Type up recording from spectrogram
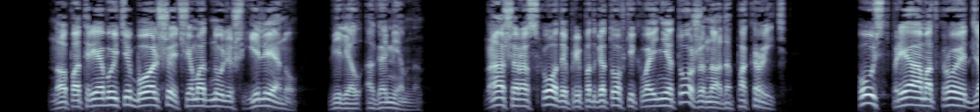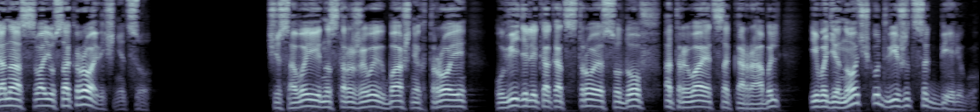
— Но потребуйте больше, чем одну лишь Елену, — велел Агамемнон. — Наши расходы при подготовке к войне тоже надо покрыть. Пусть прямо откроет для нас свою сокровищницу. Часовые на сторожевых башнях Трои увидели, как от строя судов отрывается корабль и в одиночку движется к берегу.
